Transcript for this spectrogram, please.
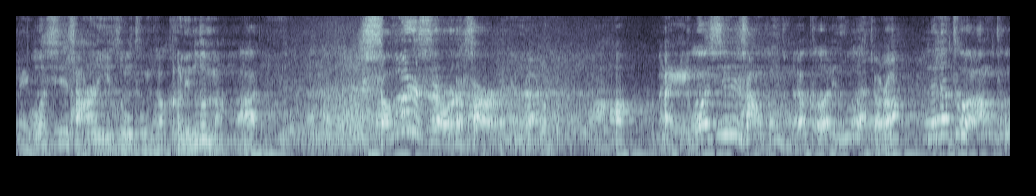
美国新上任一总统叫克林顿嘛？啊？什么时候的事儿了？您这是啊？美国新上总统叫克林顿，叫什么？那叫特朗普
